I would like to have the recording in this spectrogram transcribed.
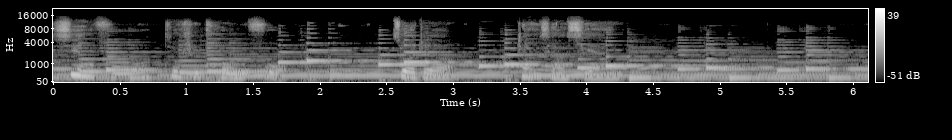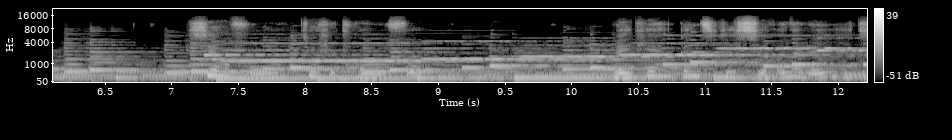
幸福就是重复。作者：张小娴。幸福就是重复，每天跟自己喜欢的人一起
